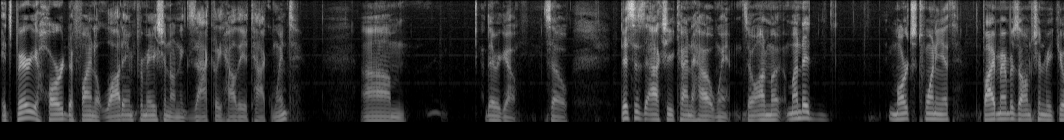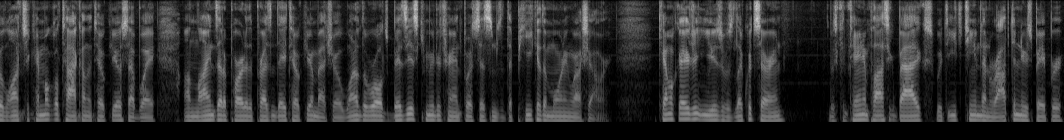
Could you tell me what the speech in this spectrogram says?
it's very hard to find a lot of information on exactly how the attack went. Um, there we go. So this is actually kind of how it went. So on Mo- Monday, March 20th, five members of Aum Shinrikyo launched a chemical attack on the Tokyo subway on lines that are part of the present-day Tokyo Metro, one of the world's busiest commuter transport systems at the peak of the morning rush hour. Chemical agent used was liquid sarin. Was contained in plastic bags, which each team then wrapped in newspaper.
